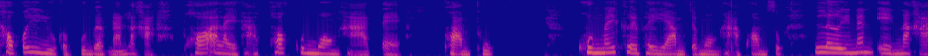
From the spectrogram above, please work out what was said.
เขาก็จะอยู่กับคุณแบบนั้นแหละค่ะ เพราะอะไรคะ เพราะคุณมองหาแต่ความทุกข์ คุณไม่เคยพยายามจะมองหาความสุข เลยนั่นเองนะคะ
